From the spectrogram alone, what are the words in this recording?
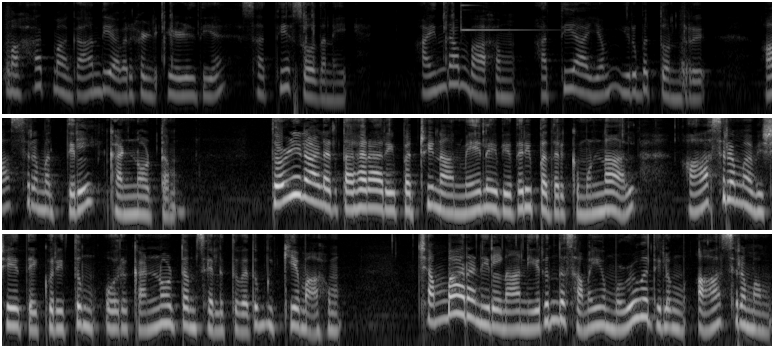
மகாத்மா காந்தி அவர்கள் எழுதிய சத்திய சோதனை ஐந்தாம் பாகம் அத்தியாயம் இருபத்தொன்று ஆசிரமத்தில் கண்ணோட்டம். தொழிலாளர் தகராறை பற்றி நான் மேலே விவரிப்பதற்கு முன்னால் ஆசிரம விஷயத்தை குறித்தும் ஒரு கண்ணோட்டம் செலுத்துவது முக்கியமாகும். சம்பாரனில் நான் இருந்த சமயம் முழுவதிலும் ஆசிரமம்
